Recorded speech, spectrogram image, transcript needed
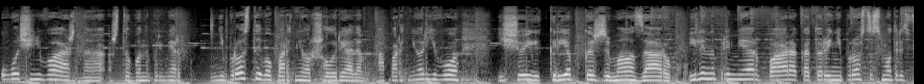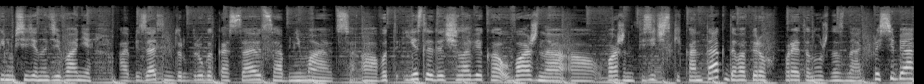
очень важно, чтобы, например, не просто его партнер шел рядом, а партнер его еще и крепко сжимал за руку. Или, например, пара, которая не просто смотрит фильм, сидя на диване, а обязательно друг друга касаются, обнимаются. А вот если для человека важно, а, важен физический контакт, да, во-первых, про это нужно знать про себя,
